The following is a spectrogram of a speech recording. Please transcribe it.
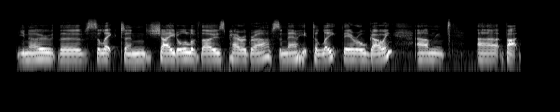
you know, the select and shade all of those paragraphs, and now hit delete. They're all going. Um, uh, but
